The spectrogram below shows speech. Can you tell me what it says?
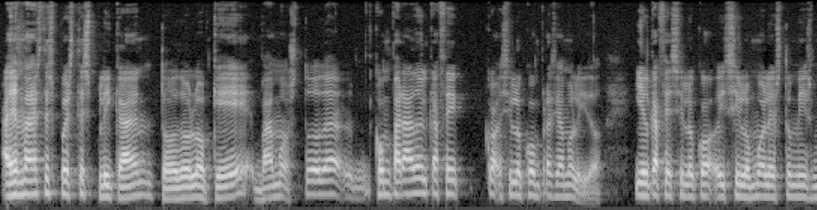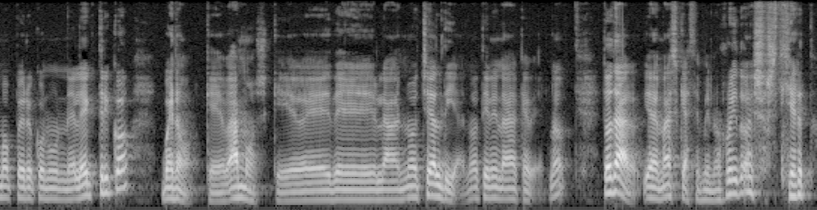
Además, después te explican todo lo que, vamos, toda, comparado el café si lo compras ya molido. Y el café si lo, si lo mueles tú mismo pero con un eléctrico, bueno, que vamos, que eh, de la noche al día, no tiene nada que ver, ¿no? Total, y además que hace menos ruido, eso es cierto,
